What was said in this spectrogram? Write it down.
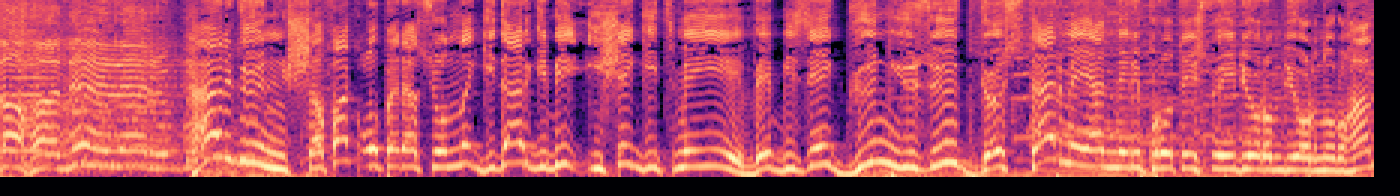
Daha neler Her gün şafak operasyonuna gider gibi işe gitmeyi ve bize gün yüzü göstermeyenleri protesto ediyorum diyor Nurhan.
